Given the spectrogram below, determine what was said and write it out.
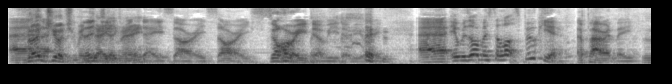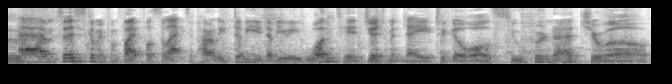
Uh, the Judgment the Day, Judgment. Day. Sorry, sorry, sorry, WWE. uh, it was almost a lot spookier, apparently. Um, so this is coming from Fightful Select. Apparently, WWE wanted Judgment Day to go all supernatural.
